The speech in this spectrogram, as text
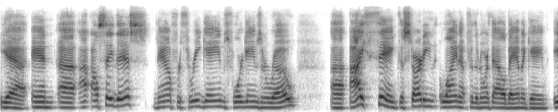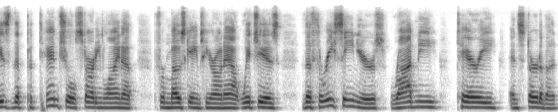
Yeah, and uh, I'll say this now for three games, four games in a row. Uh, I think the starting lineup for the North Alabama game is the potential starting lineup for most games here on out, which is the three seniors, Rodney, Terry, and Sturdivant,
